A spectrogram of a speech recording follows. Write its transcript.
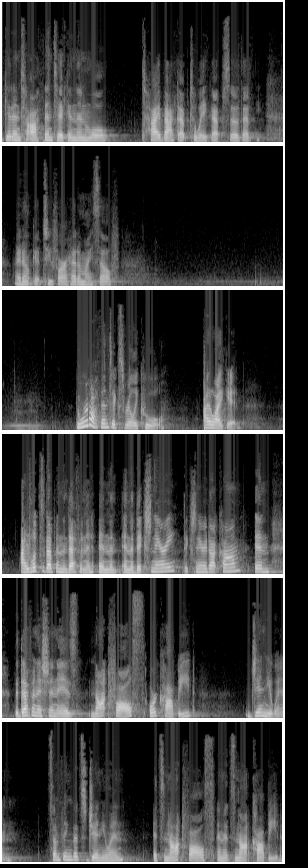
get into authentic and then we'll tie back up to wake up so that I don't get too far ahead of myself. The word authentic is really cool. I like it. I looked it up in the, defini- in the, in the dictionary, dictionary.com, and the definition is not false or copied, genuine, something that's genuine, it's not false, and it's not copied.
